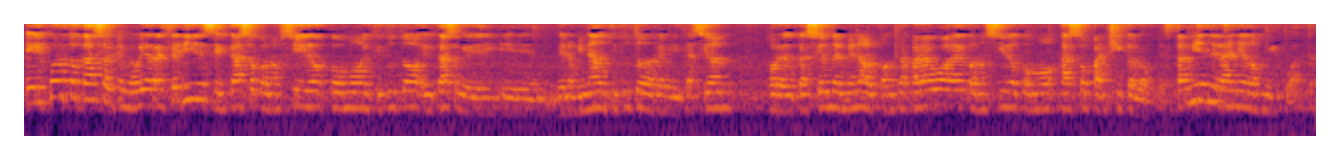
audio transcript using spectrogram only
El cuarto caso al que me voy a referir es el caso conocido como Instituto, el caso que, eh, denominado Instituto de Rehabilitación por Educación del Menor contra Paraguay, conocido como caso Panchito López, también del año 2004.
